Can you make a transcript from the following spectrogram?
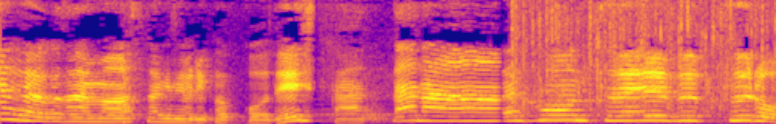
い、おはようございます。なぎのりかこです。たったな iPhone 12 Pro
